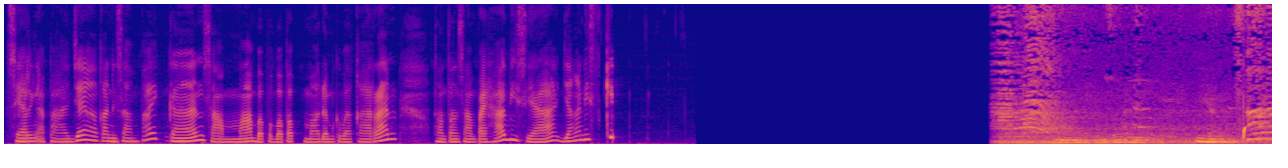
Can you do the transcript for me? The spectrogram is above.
sharing apa aja yang akan disampaikan sama bapak-bapak pemadam kebakaran Tonton sampai habis ya, jangan di skip Iya.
